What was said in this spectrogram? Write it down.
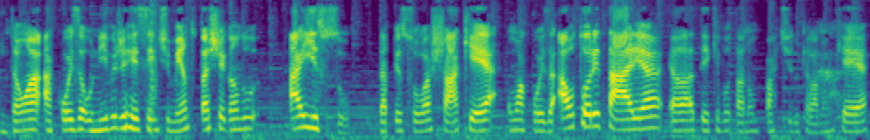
Então a, a, coisa, o nível de ressentimento tá chegando a isso, da pessoa achar que é uma coisa autoritária ela ter que votar num partido que ela não quer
